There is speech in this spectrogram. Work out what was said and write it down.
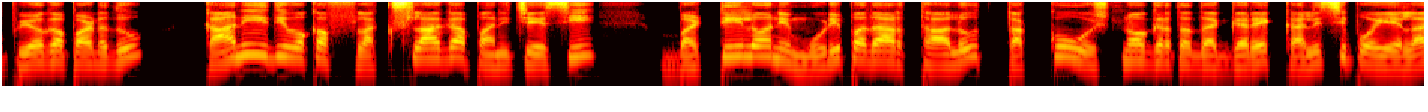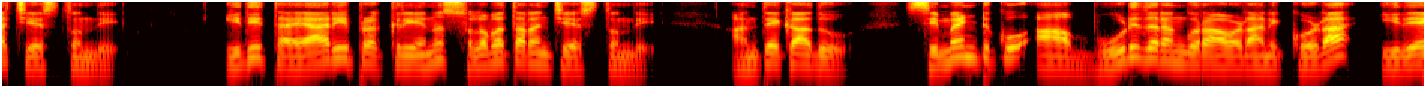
ఉపయోగపడదు కాని ఇది ఒక ఫ్లక్స్లాగా పనిచేసి బట్టీలోని ముడి పదార్థాలు తక్కువ ఉష్ణోగ్రత దగ్గరే కలిసిపోయేలా చేస్తుంది. ఇది తయారీ ప్రక్రియను సులభతరం చేస్తుంది. అంతేకాదు సిమెంటుకు ఆ బూడిద రంగు రావడానికి కూడా ఇదే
